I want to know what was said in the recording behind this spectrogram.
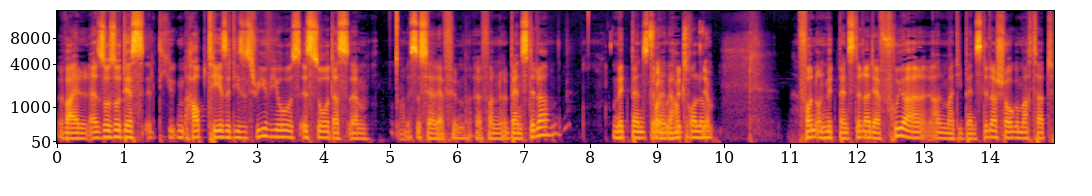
Weil äh, so, so das, die Hauptthese dieses Reviews ist so, dass ähm, das ist ja der Film äh, von Ben Stiller, mit Ben Stiller Von in der und mit, Hauptrolle. ja. Von und mit Ben Stiller, der früher einmal die Ben Stiller Show gemacht hat,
